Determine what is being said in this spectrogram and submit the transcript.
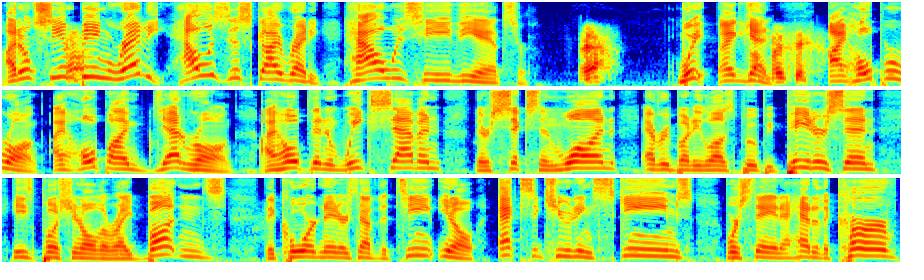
I don't see him No. being ready. How is this guy ready? How is he the answer? Yeah. Wait, again, oh, you. I hope we're wrong. I hope I'm dead wrong. I hope that in week seven, they're six and one. Everybody loves Poopy Pederson. He's pushing all the right buttons. The coordinators have the team, you know, executing schemes. We're staying ahead of the curve.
